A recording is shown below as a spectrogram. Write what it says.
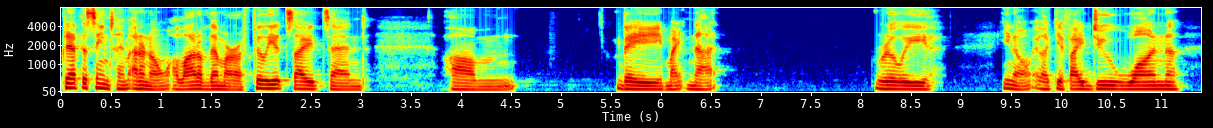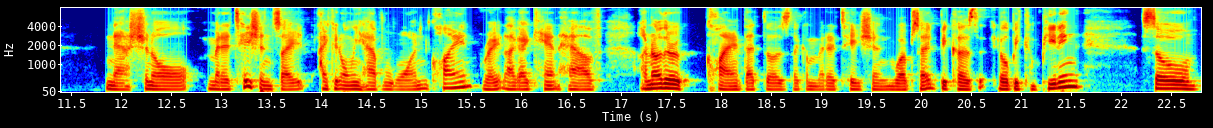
But at the same time, I don't know, a lot of them are affiliate sites and um they might not really you know, like if I do one national meditation site, I can only have one client, right? Like I can't have another client that does like a meditation website because it'll be competing. So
